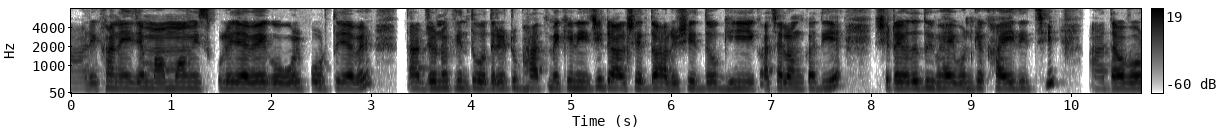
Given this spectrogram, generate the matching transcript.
আর এখানে এই যে মাম্মা স্কুলে যাবে, গোগল পড়তে যাবে, তার জন্য কিন্তু ওদের একটু ভাত মেখে নিয়েছি, ডাল সেদ্ধ, আলু সেদ্ধ, ঘি, কাঁচা লঙ্কা দিয়ে, সেটাই ওদের দুই ভাই বোনকে খাইয়ে দিচ্ছি। আর তারপর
